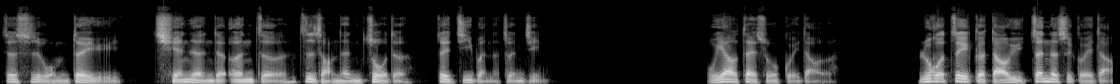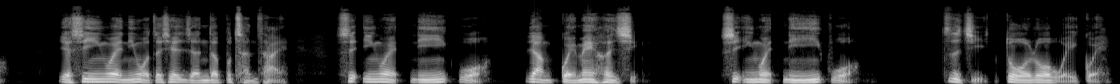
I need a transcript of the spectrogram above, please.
这是我们对于前人的恩泽至少能做的最基本的尊敬。不要再说鬼岛了，如果这个岛屿真的是鬼岛。也是因为你我这些人的不成才，是因为你我让鬼魅横行，是因为你我自己堕落为鬼，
